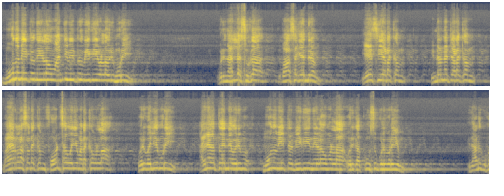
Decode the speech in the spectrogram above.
മൂന്ന് മീറ്റർ നീളവും അഞ്ച് മീറ്റർ വീതിയുള്ള ഒരു മുറി ഒരു നല്ല സുഖ വാസകേന്ദ്രം എ സി അടക്കം ഇന്റർനെറ്റ് അടക്കം വയർലെസ് അടക്കം ഫോൺ സൗകര്യം അടക്കമുള്ള ഒരു വലിയ മുറി. അതിനകത്ത് തന്നെ ഒരു മൂന്ന് മീറ്റർ വീതിയും നീളവുമുള്ള ഒരു കക്കൂസും കുളിമുറിയും. ഇതാണ് ഗുഹ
